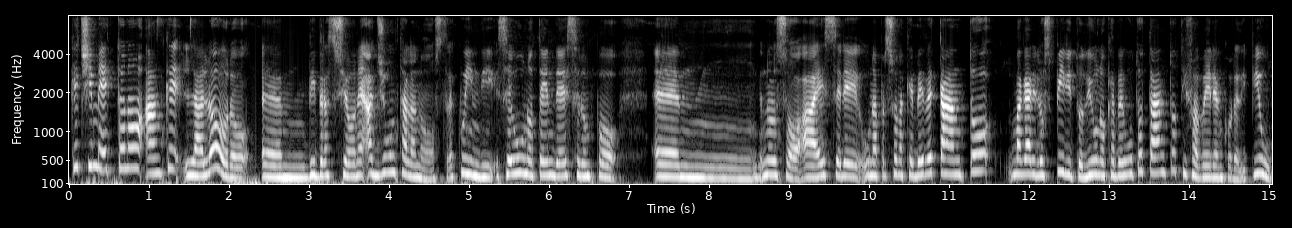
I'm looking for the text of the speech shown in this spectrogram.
che ci mettono anche la loro ehm, vibrazione aggiunta alla nostra. Quindi se uno tende a essere un po', ehm, non lo so, a essere una persona che beve tanto, magari lo spirito di uno che ha bevuto tanto ti fa bere ancora di più.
